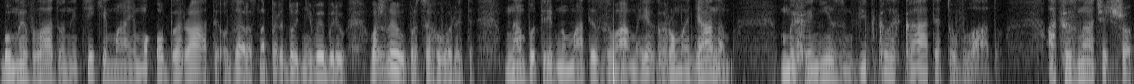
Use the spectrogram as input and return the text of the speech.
Бо ми владу не тільки маємо обирати, от зараз напередодні виборів важливо про це говорити. Нам потрібно мати з вами, як громадянам, механізм відкликати ту владу. А це значить, що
